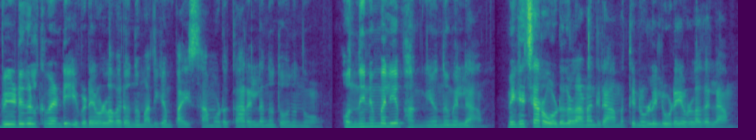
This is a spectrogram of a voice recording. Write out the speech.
വീടുകൾക്ക് വേണ്ടി ഇവിടെയുള്ളവരൊന്നും അധികം പൈസ മുടക്കാറില്ലെന്ന് തോന്നുന്നു. ഒന്നിനും വലിയ ഭംഗിയൊന്നുമില്ല. മികച്ച റോഡുകളാണ് ഗ്രാമത്തിനുള്ളിലൂടെയുള്ളതെല്ലാം.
